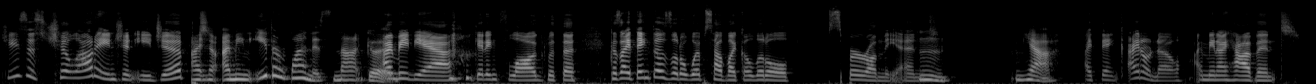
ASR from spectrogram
Jesus, chill out, ancient Egypt. I know. I mean, either one is not good. I mean, yeah, getting flogged with the because I think those little whips have like a little spur on the end. Mm. yeah. I think I don't know. I mean, I haven't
